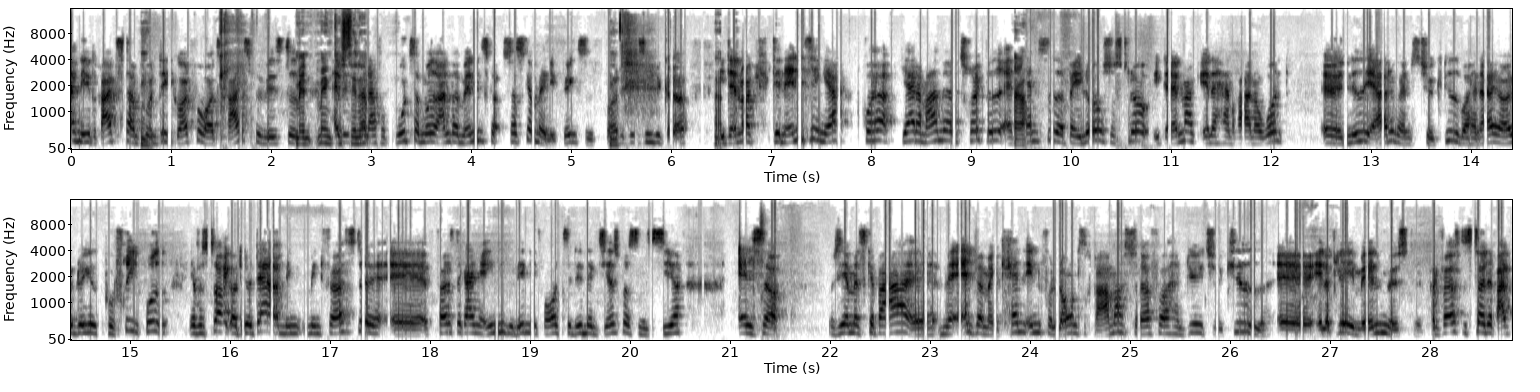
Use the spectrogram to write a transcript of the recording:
man i et retssamfund. Det er godt for vores retsbevidsthed. Men- men at hvis man har forbrudt sig mod andre mennesker, så skal man i fængsel for det. Det er sådan, vi gør i Danmark. Den anden ting er, prøv at høre, jeg er da meget mere tryg ved, at Ja. ja. han sidder bag lås og slå i Danmark, end at han render rundt øh, nede i Erdogans Tyrkiet, hvor han er i øjeblikket på fri fod. Jeg forstår ikke, og det var der min, min første, øh, første gang, jeg egentlig ville ind i forhold til det, Nick Jespersen siger. Altså, man siger, man skal bare øh, med alt, hvad man kan inden for lovens rammer, sørge for, at han bliver i Tyrkiet øh, eller bliver i Mellemøsten. For det første, så er det ret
